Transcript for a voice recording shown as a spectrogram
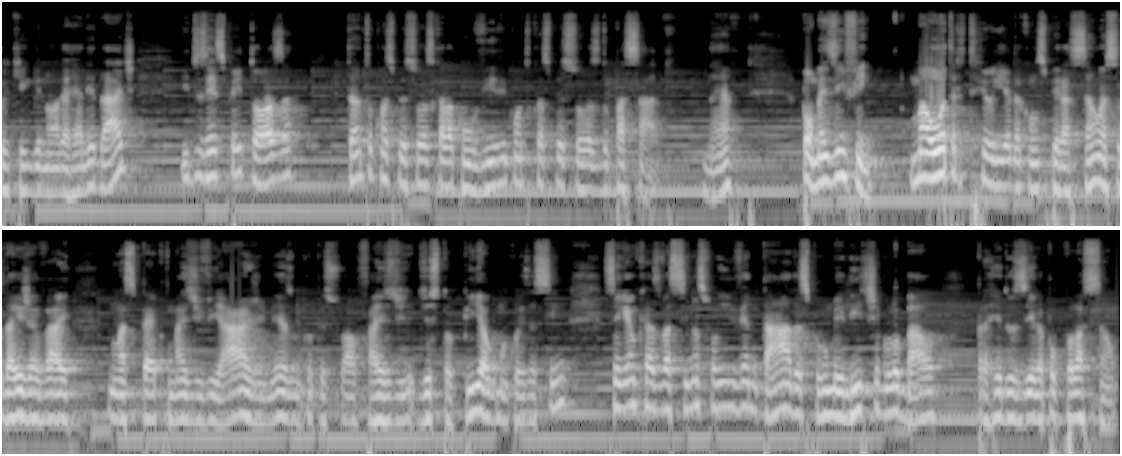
porque ignora a realidade, e desrespeitosa tanto com as pessoas que ela convive quanto com as pessoas do passado, né? Bom, mas enfim, uma outra teoria da conspiração, essa daí já vai num aspecto mais de viagem mesmo, que o pessoal faz de distopia, alguma coisa assim, seriam que as vacinas foram inventadas por uma elite global para reduzir a população.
